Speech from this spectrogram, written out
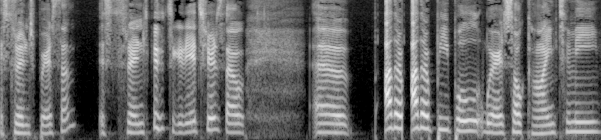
a strange person, a strange creature. So uh, other other people were so kind to me.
